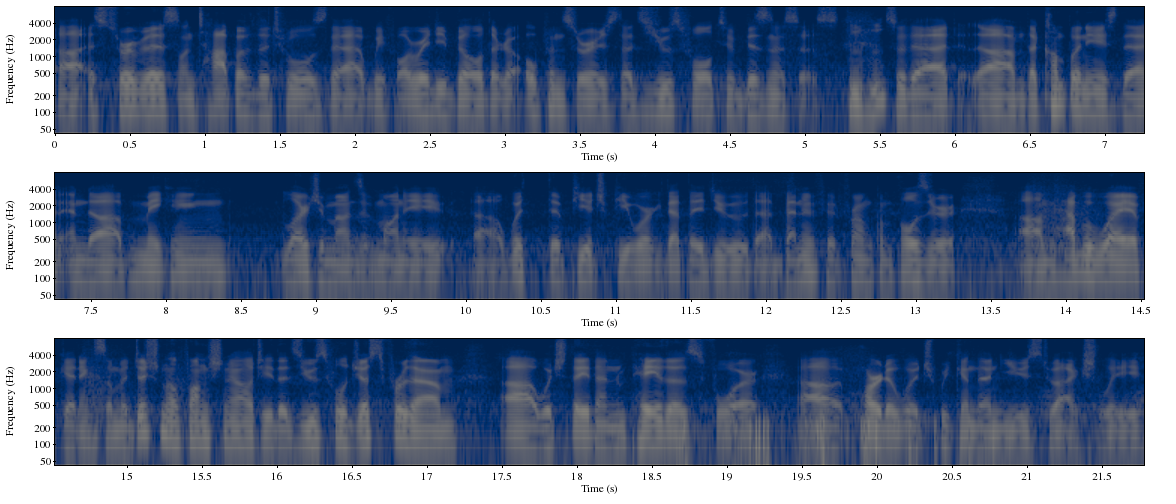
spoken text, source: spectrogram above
uh, a service on top of the tools that we've already built that are open source that's useful to businesses mm-hmm. so that um, the companies that end up making large amounts of money uh, with the PHP work that they do that benefit from Composer um, have a way of getting some additional functionality that's useful just for them, uh, which they then pay us for, uh, part of which we can then use to actually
